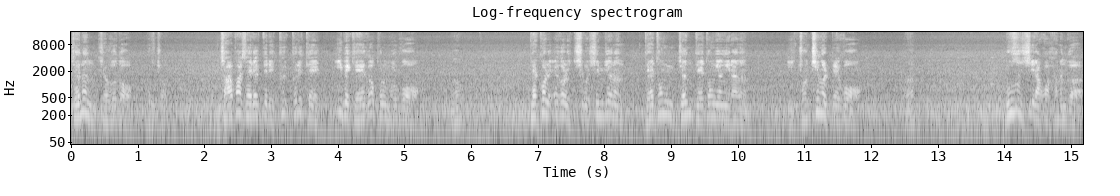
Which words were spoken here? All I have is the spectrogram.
저는 적어도 그렇죠. 좌파 세력들이 그, 그렇게 입에 개거풀 물고 어? 백골 애골 치고 심지어는 대통령 전 대통령이라는 이 조칭을 빼고 어? 무슨 씨라고 하는 거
